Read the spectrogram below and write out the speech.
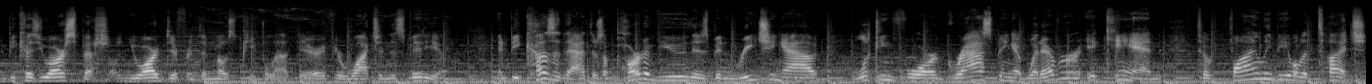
And because you are special and you are different than most people out there if you're watching this video. And because of that, there's a part of you that has been reaching out, looking for, grasping at whatever it can to finally be able to touch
